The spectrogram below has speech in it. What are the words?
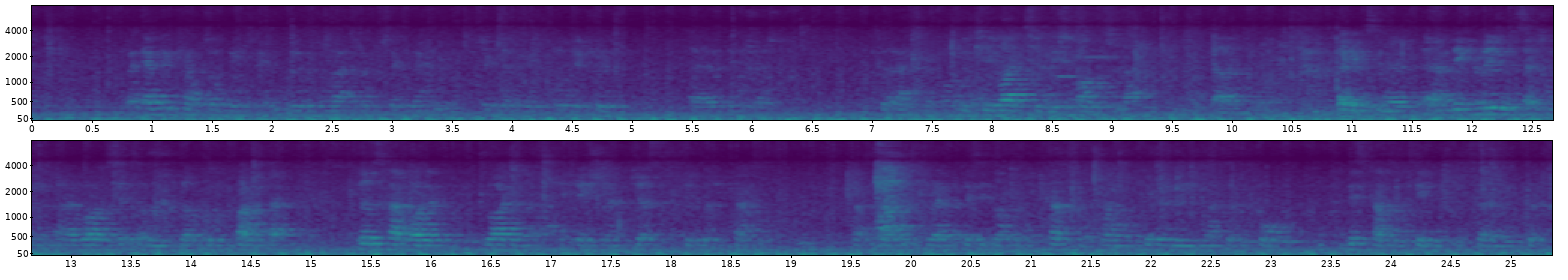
for every council meeting with a matter of significant, significant budgetary, uh, interest. So that's the point. Would you like to respond to that? Uh, Thank you, Mr Mayor. Um, the provision section uh, one oh six of the local finance act does have one right an application of just to the council. That's that's correct, but this is not a council, however, given the matter for this council decision concerning the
